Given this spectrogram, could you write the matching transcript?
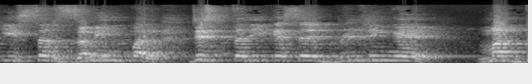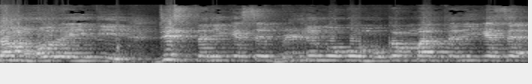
की सर ज़मीन पर जिस तरीके से बिल्डिंगे मध्यम हो रही थी, जिस तरीके से बिल्डिंगों को मुकम्मल तरीके से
